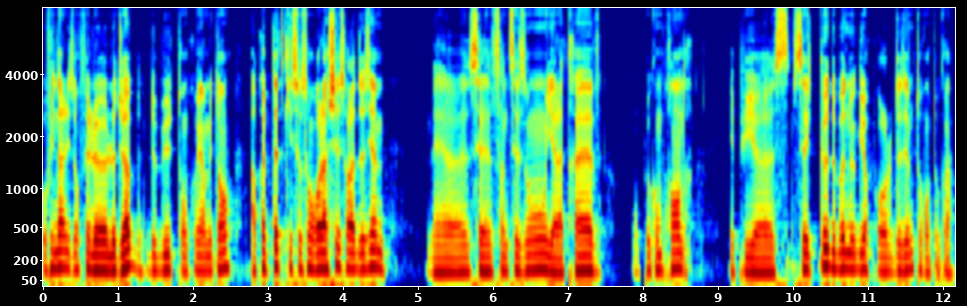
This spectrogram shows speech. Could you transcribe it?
Au final, ils ont fait le, job, deux buts en première mi-temps. Après, peut-être qu'ils se sont relâchés sur la deuxième, mais euh, c'est la fin de saison, il y a la trêve, on peut comprendre. Et puis, euh, c'est que de bon augure pour le deuxième tour en tout cas.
